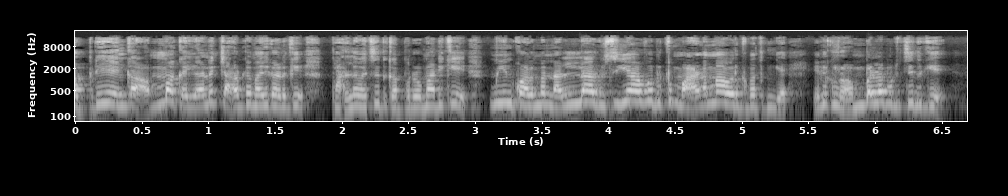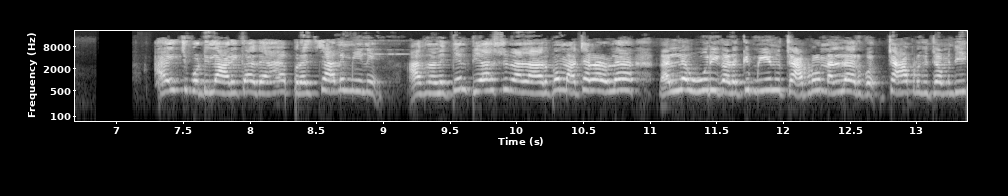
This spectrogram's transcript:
அப்படியே எங்க அம்மா கையால சாப்பிட்ட மாதிரி கிடக்கு. பல்ல வச்சதுக்கு அப்புறமாட்டிக்கு மீன் குழம்பு நல்லா ருசியாவும் இருக்கு மனமாவும் இருக்கு பாத்துங்க எனக்கு ரொம்ப பிடிச்சிருக்கு. ஐச்சு போட்டில அரைக்காத ஃப்ரெஷ்ஷான மீன். அதனால டேஸ்ட் நல்லா இருக்கும். மசாலாவில் நல்ல ஊறி கிடக்கு மீன் சாப்பிடும் நல்லா இருக்கும். சாப்பிடுறது சம்மந்தி.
